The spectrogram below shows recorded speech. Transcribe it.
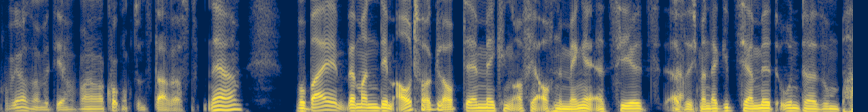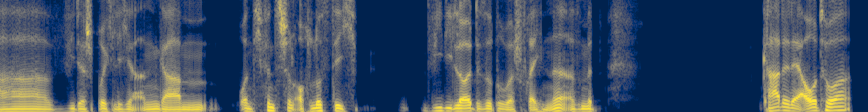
probieren wir es mal mit dir. Wollen wir mal gucken, ob du ein Star wirst. Ja. Wobei, wenn man dem Autor glaubt, der im Making-of ja auch eine Menge erzählt, also Ja. ich meine, da gibt's ja mitunter so ein paar widersprüchliche Angaben und ich find's schon auch lustig, wie die Leute so drüber sprechen, ne? Also mit gerade der Autor,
